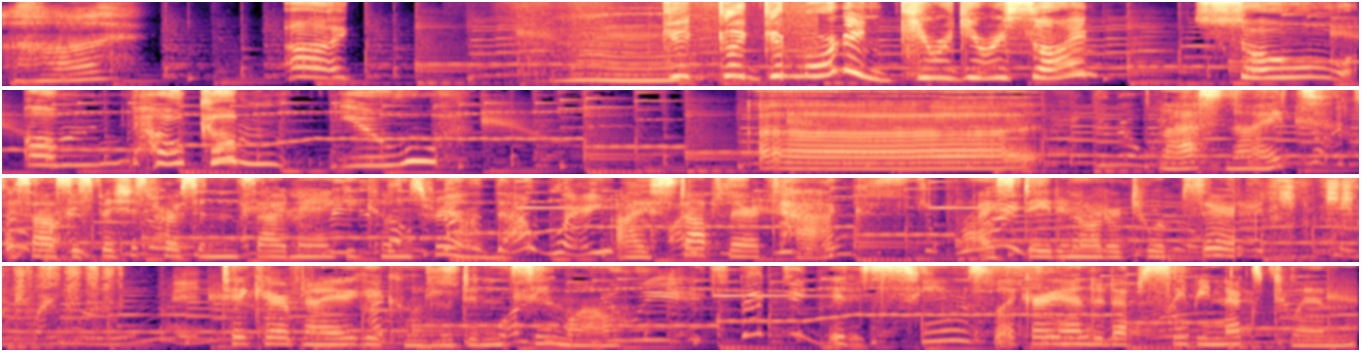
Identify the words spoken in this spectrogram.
Huh? Uh, good, good, good morning, Kirigiri-san. So, um, how come you? Uh. Last night, I saw a suspicious person inside Naegi-kun's room. I stopped their attack. I stayed in order to observe. Take care of Naegi-kun, who didn't seem well. It seems like I ended up sleeping next to him,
